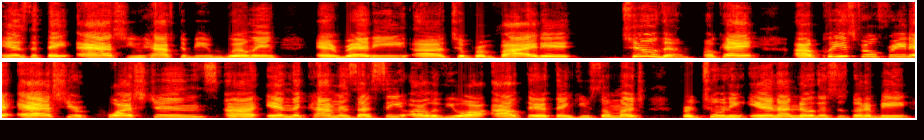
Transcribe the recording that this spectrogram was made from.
is that they ask, you have to be willing and ready uh, to provide it to them. Okay. Uh, please feel free to ask your questions uh, in the comments. I see all of you all out there. Thank you so much for tuning in. I know this is going to be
